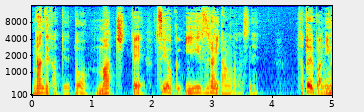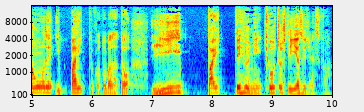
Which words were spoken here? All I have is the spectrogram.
なんでかっていうと、much って強く言いづらい単語なんですね。例えば日本語でいっぱいって言葉だと、いっぱいっていう風に強調して言いやすいじゃないですか。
